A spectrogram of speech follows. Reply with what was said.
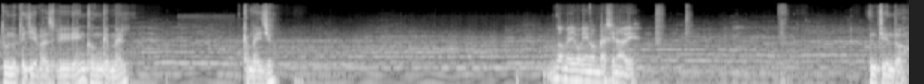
¿Tú no te llevas bien con Gemel? ¿Camello? No me llevo bien con casi nadie. Entiendo.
